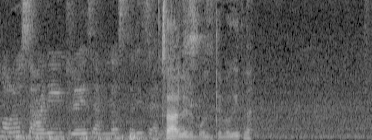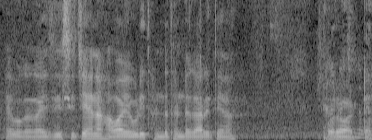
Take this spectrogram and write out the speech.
नॉर्मल साडी ड्रेस आणलास तरी चालेल. चालेल बोलते. बघितलं? हे बघा काही एसीची आहे ना हवा एवढी थंड थंड गार येते ना. बरं वाटतंय.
